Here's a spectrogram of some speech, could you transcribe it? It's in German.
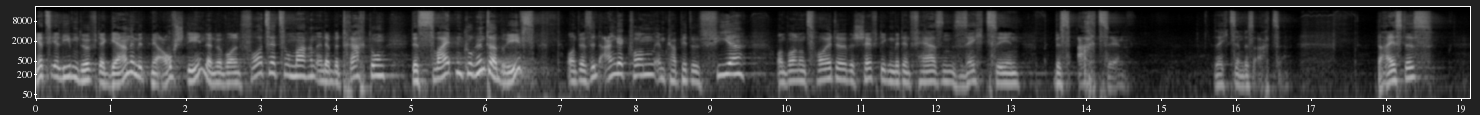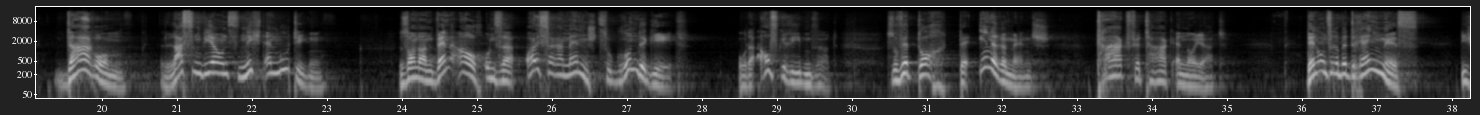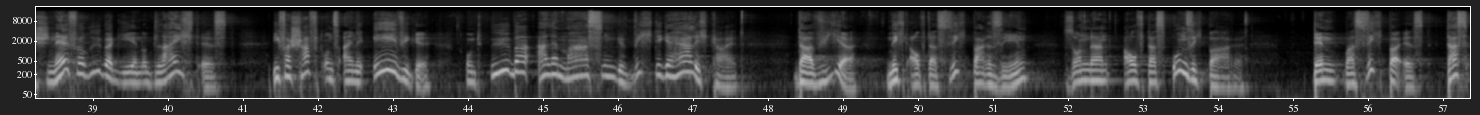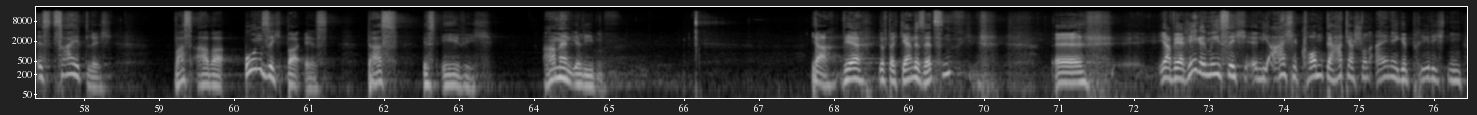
Jetzt, ihr Lieben, dürft ihr gerne mit mir aufstehen, denn wir wollen Fortsetzung machen in der Betrachtung des zweiten Korintherbriefs. Und wir sind angekommen im Kapitel 4 und wollen uns heute beschäftigen mit den Versen 16 bis 18. 16 bis 18. Da heißt es, darum lassen wir uns nicht entmutigen, sondern wenn auch unser äußerer Mensch zugrunde geht oder aufgerieben wird, so wird doch der innere Mensch Tag für Tag erneuert. Denn unsere Bedrängnis, die schnell vorübergehend und leicht ist, die verschafft uns eine ewige und über alle Maßen gewichtige Herrlichkeit, da wir nicht auf das Sichtbare sehen, sondern auf das Unsichtbare. Denn was sichtbar ist, das ist zeitlich. Was aber unsichtbar ist, das ist ewig. Amen, ihr Lieben. Ja, wer dürft euch gerne setzen? Äh, ja, wer regelmäßig in die Arche kommt, der hat ja schon einige Predigten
